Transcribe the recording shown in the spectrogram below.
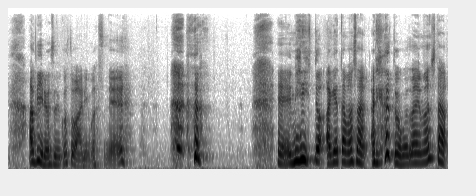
アピールをすることはありますね。えー、ミリッとあげたまさんありがとうございました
